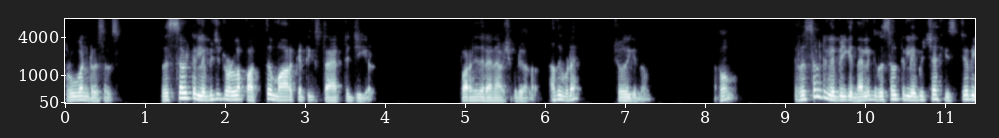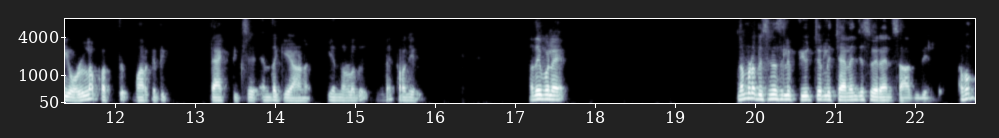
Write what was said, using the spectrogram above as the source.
proven results result ലഭിച്ചിട്ടുള്ള പത്ത് മാർക്കറ്റിംഗ് സ്ട്രാറ്റജികൾ പറഞ്ഞു തരാൻ ആവശ്യപ്പെടുകയാണ്. അതിവിടെ ചോദിക്കുന്നു. അപ്പം റിസൾട്ട് ലഭിക്കുന്ന അല്ലെങ്കിൽ റിസൾട്ട് ലഭിച്ച ഹിസ്റ്ററി ഉള്ള പത്ത് മാർക്കറ്റിംഗ് ടാക്ടിക്സ് എന്തൊക്കെയാണ് എന്നുള്ളത് ഇവിടെ പറഞ്ഞിരുന്നു അതേപോലെ നമ്മുടെ ബിസിനസ്സിൽ ഫ്യൂച്ചറിൽ ചലഞ്ചസ് വരാൻ സാധ്യതയുണ്ട്. അപ്പം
